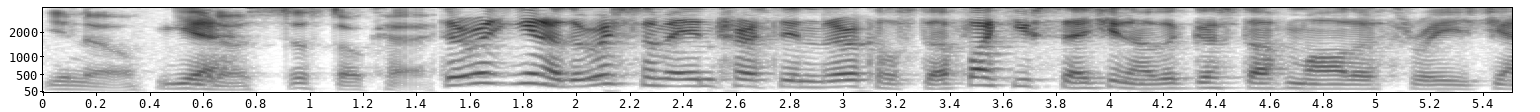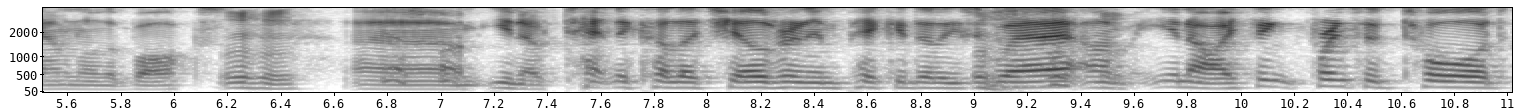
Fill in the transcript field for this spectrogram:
you know. You Yeah. know, it's just okay. There, are, you know, there is some interesting lyrical stuff, like you said. You know, the Gustav Mahler threes jamming on the box. Um, you know, Technicolor Children in Piccadilly Square. um, you know, I think Prince had toured.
